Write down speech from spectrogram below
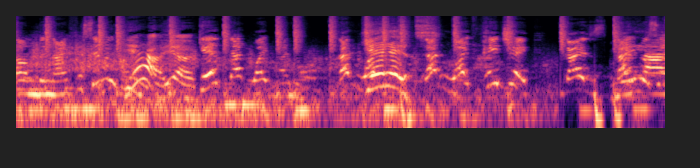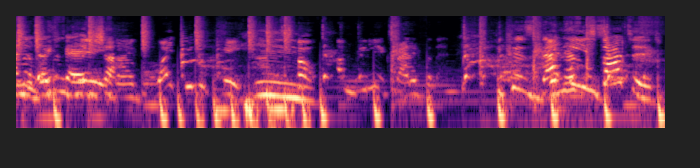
um the 9 for 7 yeah, yeah. Get that white money. That white, Get it. That white paycheck. Guys, 9 for 7 white doesn't pay. paycheck. Like, white people pay. Mm. So I'm really excited for that. Because that When has it means started?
